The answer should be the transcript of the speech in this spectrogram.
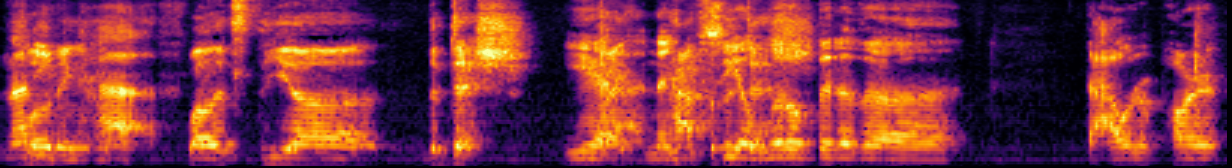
Not floating. even half. Well, it's the uh the dish. Yeah, Right? and then Half you of the see a dish. little bit of the the outer part,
